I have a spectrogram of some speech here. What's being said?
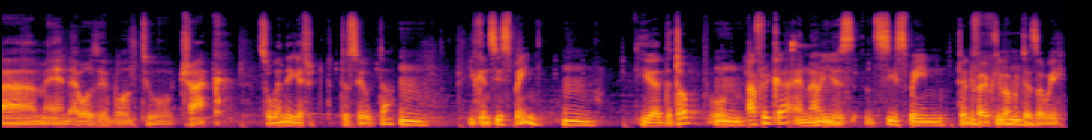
Um, and I was able to track. So when they get to, Ceuta, you can see Spain. You're at the top of Africa, and now you see Spain 25 kilometers away.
